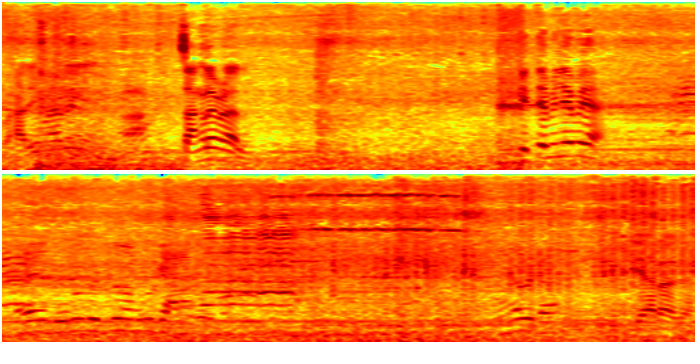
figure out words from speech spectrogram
भारी मिळालं की? चांगलं मिळालं. कितने मिले भैया? ग्यारह हजार.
